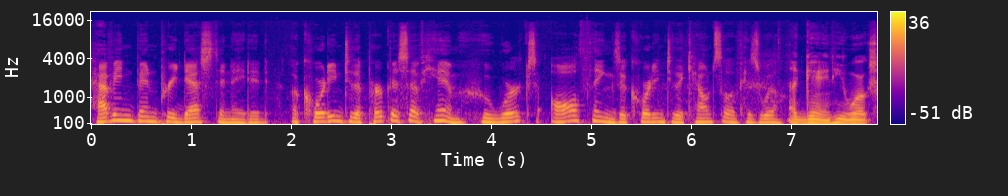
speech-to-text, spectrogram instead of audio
having been predestinated according to the purpose of him who works all things according to the counsel of his will. Again, he works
